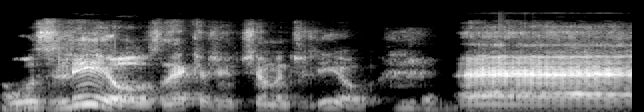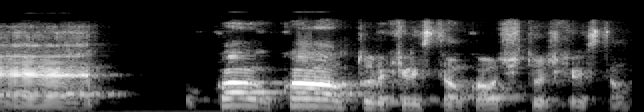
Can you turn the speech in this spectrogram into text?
Os LEOs, né, que a gente chama de LEO, é, qual, qual a altura que eles estão? Qual a altitude que eles estão?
